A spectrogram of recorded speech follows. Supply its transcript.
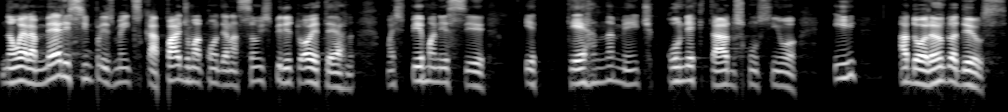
não era mera e simplesmente escapar de uma condenação espiritual eterna, mas permanecer eternamente conectados com o Senhor e adorando a Deus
